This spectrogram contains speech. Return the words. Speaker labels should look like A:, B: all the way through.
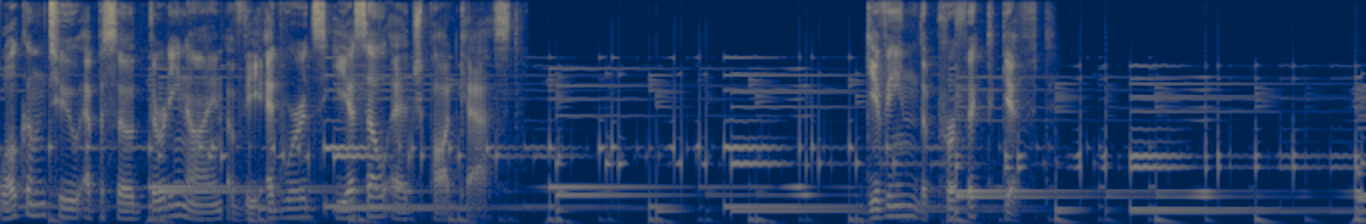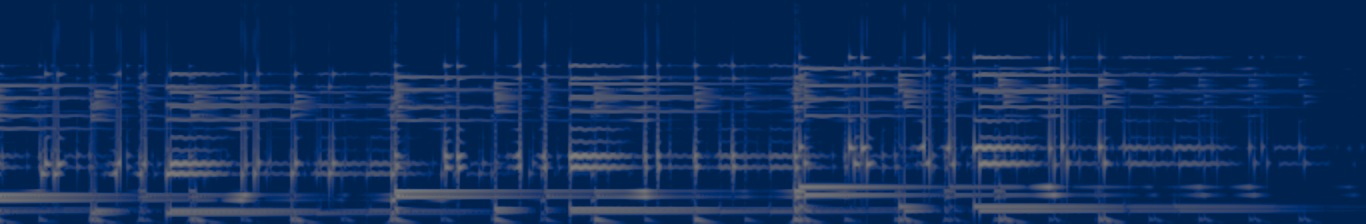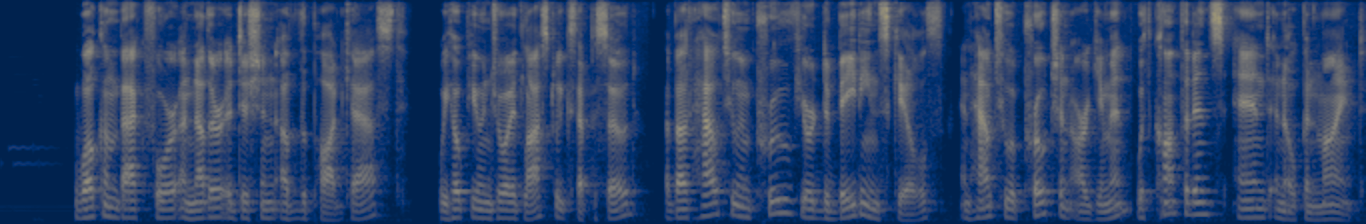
A: Welcome to episode 39 of the Edwards ESL Edge podcast. Giving the Perfect Gift. Welcome back for another edition of the podcast. We hope you enjoyed last week's episode about how to improve your debating skills and how to approach an argument with confidence and an open mind.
